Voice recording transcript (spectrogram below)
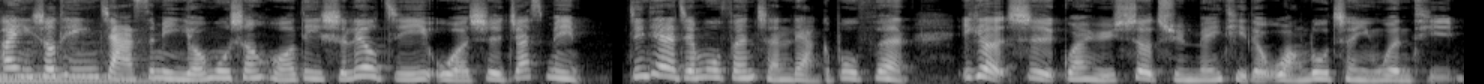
欢迎收听贾斯敏游牧生活第十六集，我是 Jasmine。今天的节目分成两个部分，一个是关于社群媒体的网络成瘾问题，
